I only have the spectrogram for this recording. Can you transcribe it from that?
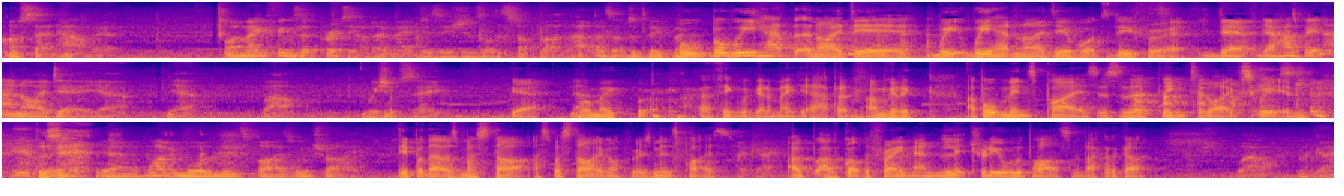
I'm staying out of it. I make things look pretty. I don't make decisions on stuff like that. That's up to the big man. Well, but we had an idea. we we had an idea of what to do for it. There, there has been an idea, yeah, yeah, but we shall see. Yeah, No. we'll make. I think we're gonna make it happen. I'm gonna. I bought mince pies as the thing to like sweeten. yeah, it might be more than mince pies. We'll try. Yeah, but that was my start. That's my starting offer is mince pies. Okay. I've, I've got the frame and literally all the parts in the back of the car, Wow. Okay.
